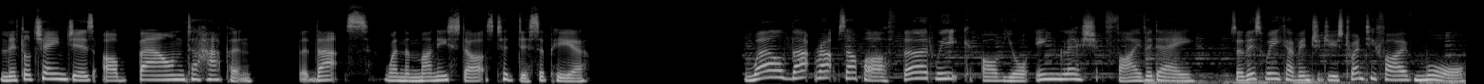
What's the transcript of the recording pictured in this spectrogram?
Little changes are bound to happen, but that's when the money starts to disappear. Well, that wraps up our third week of your English 5 a day. So, this week I've introduced 25 more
